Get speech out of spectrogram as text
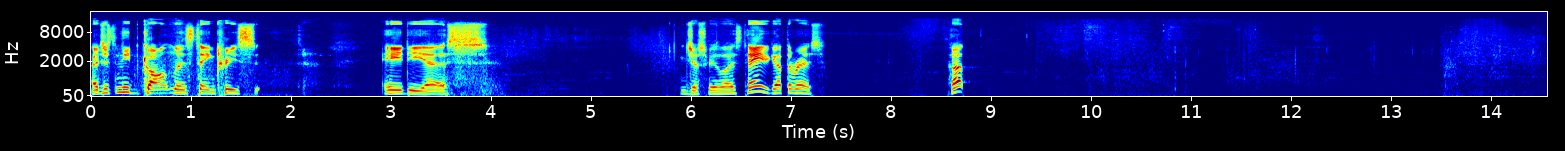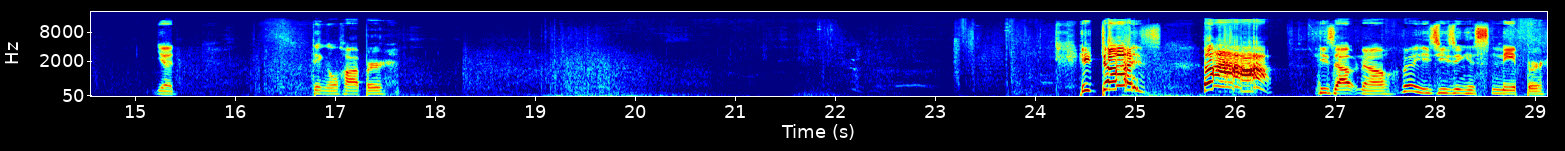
I just need gauntlets to increase ADS. Just realized, hey, you got the res. Hup. Yeah. Dingle hopper. He does! Ah! He's out now. He's using his sniper.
